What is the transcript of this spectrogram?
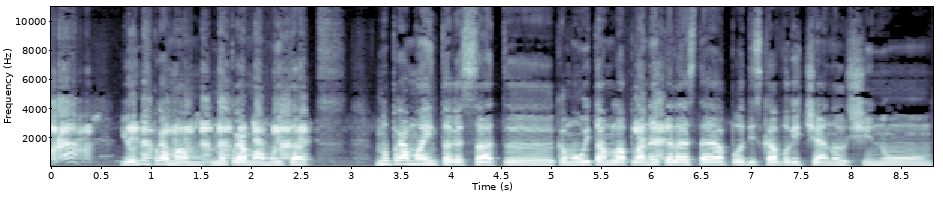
Uranus. Eu Păi nu da, prea cum m-am, sunt nu prea atâtea m-am uitat. planete? Nu prea m-a interesat, uh, că mă uitam la planetele astea pe Discovery Channel și nu...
